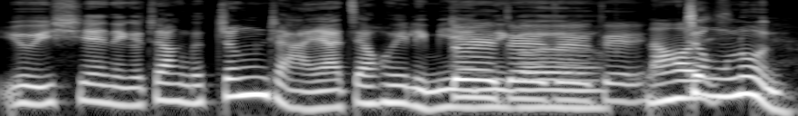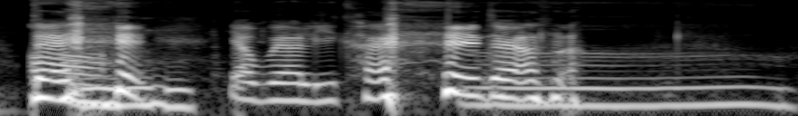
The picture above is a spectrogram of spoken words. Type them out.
有一些那个这样的挣扎呀，教会里面那个对对，然后争论，对嗯 要不要离开？这样的？嗯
